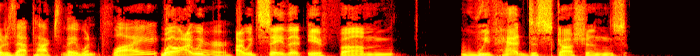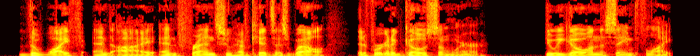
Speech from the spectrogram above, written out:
what is that pact? They wouldn't fly? Well, I would I would say that if um, we've had discussions, the wife and I and friends who have kids as well, that if we're going to go somewhere, do we go on the same flight?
